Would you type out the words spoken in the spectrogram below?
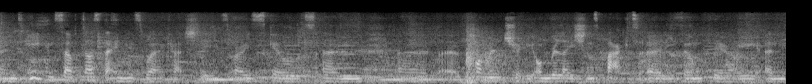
and he himself does that in his work actually. It's very skilled um, uh, commentary on relations back to early film theory and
